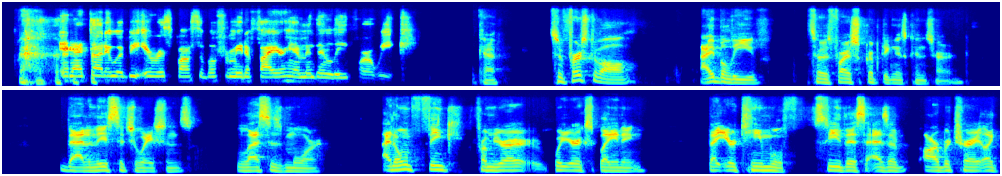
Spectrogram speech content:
and I thought it would be irresponsible for me to fire him and then leave for a week. Okay. So first of all, I believe so as far as scripting is concerned, that in these situations, less is more. I don't think from your what you're explaining that your team will see this as a arbitrary like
